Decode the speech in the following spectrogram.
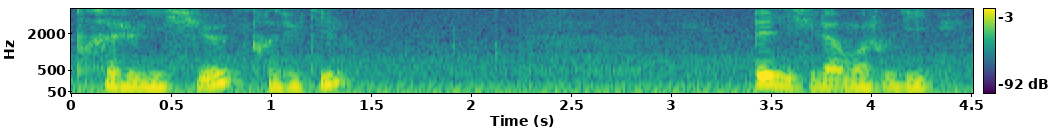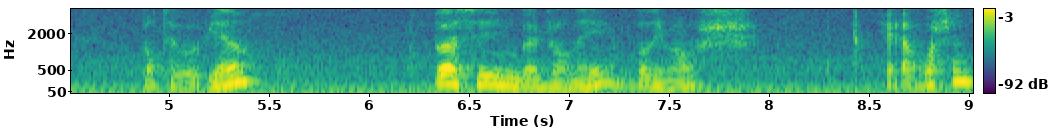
très judicieux, très utile. Et d'ici là, moi je vous dis, portez-vous bien, passez une bonne journée, bon dimanche, et à la prochaine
